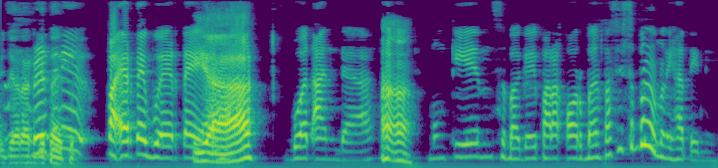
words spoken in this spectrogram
Berarti kita nih itu. Pak RT Bu RT ya. Iya. Buat Anda Heeh. mungkin sebagai para korban pasti sebel melihat ini.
